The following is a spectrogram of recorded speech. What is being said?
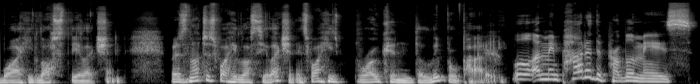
why he lost the election. But it's not just why he lost the election. It's why he's broken the Liberal Party. Well, I mean, part of the problem is,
